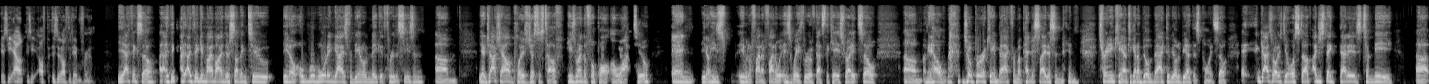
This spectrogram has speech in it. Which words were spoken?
is he out? Is he off? Is it off the table for him? Yeah, I think so. I I think I, I think in my mind there's something to you know rewarding guys for being able to make it through the season. Um, you know, Josh Allen plays just as tough. He's running the football a lot too, and you know he's able to find a find a way, his way through if that's the case, right? So, um, I mean, how Joe Burrow came back from appendicitis and, and training camp to kind of build back to be able to be at this point. So, eh, guys are always dealing with stuff. I just think that is to me uh,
